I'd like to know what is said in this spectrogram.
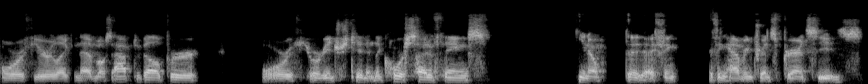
or if you're like an Evmos app developer or if you're interested in the core side of things, you know I think I think having transparency is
